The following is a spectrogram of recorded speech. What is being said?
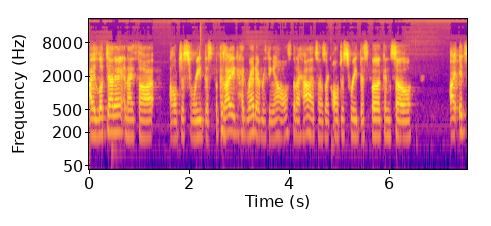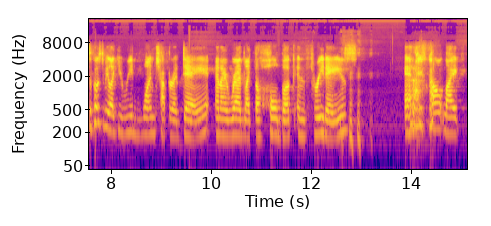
I looked at it and I thought, I'll just read this because I had read everything else that I had. So I was like, I'll just read this book. And so I, it's supposed to be like you read one chapter a day. And I read like the whole book in three days. and I felt like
